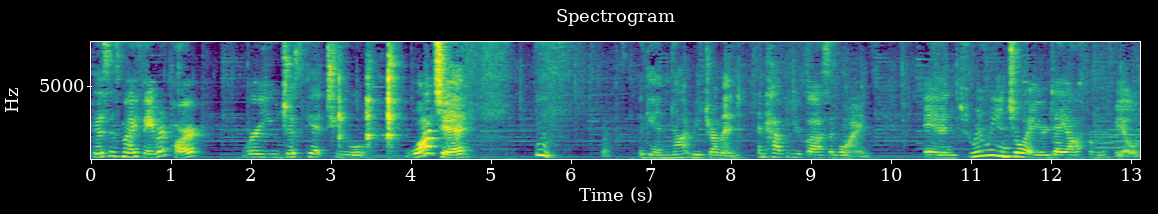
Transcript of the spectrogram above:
this is my favorite part where you just get to watch it. Ooh, again, not Ree Drummond, and have your glass of wine and really enjoy your day off from the field.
